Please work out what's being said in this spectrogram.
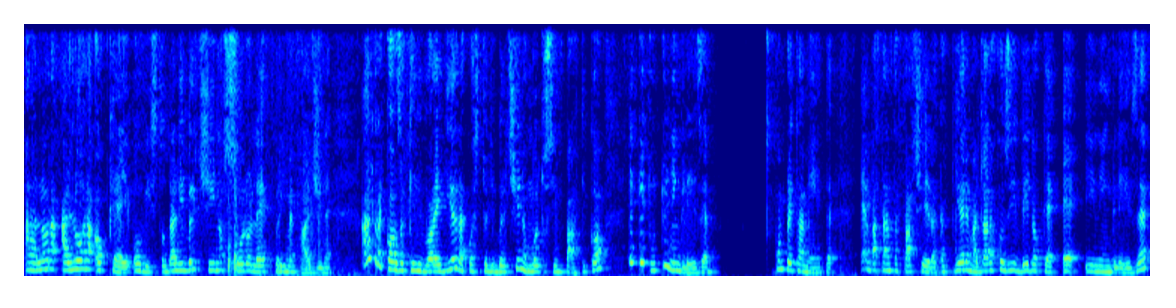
Allora, allora, ok, ho visto dal libricino solo le prime pagine Altra cosa che vi vorrei dire da questo libricino molto simpatico è che è tutto in inglese, completamente. È abbastanza facile da capire, ma già da così vedo che è in inglese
